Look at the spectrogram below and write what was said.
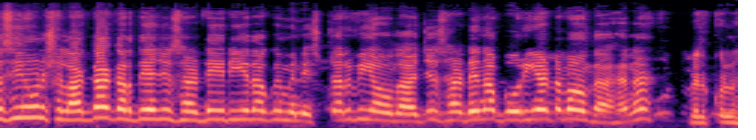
ਅਸੀਂ ਹੁਣ ਸ਼ਲਾਘਾ ਕਰਦੇ ਆ ਜੇ ਸਾਡੇ ਏਰੀਆ ਦਾ ਕੋਈ ਮਿਨਿਸਟਰ ਵੀ ਆਉਂਦਾ ਜੇ ਸਾਡੇ ਨਾਲ ਬੋਰੀਆਂ ਢਵਾਉਂਦਾ ਹੈ ਨਾ? ਬਿਲਕੁਲ।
